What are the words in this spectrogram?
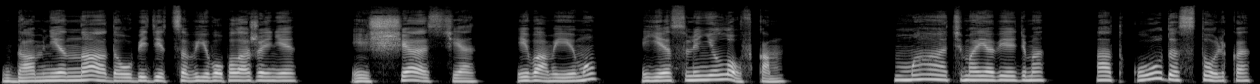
Да мне надо убедиться в его положении. И счастье. И вам и ему если не ловком. «Мать моя ведьма, откуда столько?»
